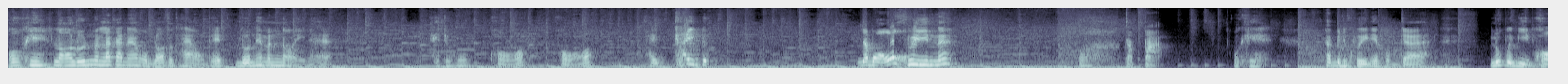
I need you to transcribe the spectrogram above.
โอเค รอลุ้นมันแล้วกันนะผมรอบสุดท้ายของเพชรลุ้นให้มันหน่อยนะฮะใครดูขอ ขอใครใครดูอย่าบอกว่าควีนนะโอ้กลับปะ โอเค ถ้าเป็นควีนเนี่ยผมจะลุกไปบีบคอ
